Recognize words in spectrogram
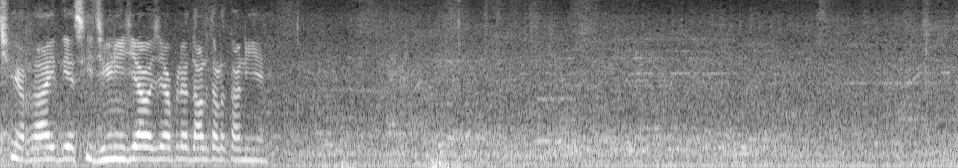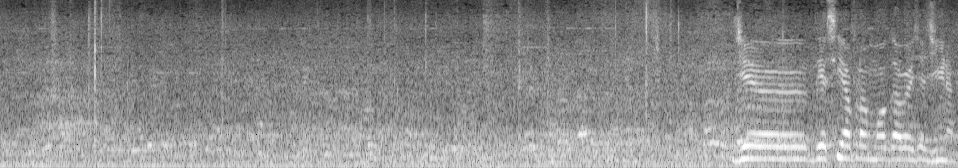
છે, રાય દેશી ઝીણી જે આવે છે આપણે દાળ તડકાની એ. જે દેશી આપણા મગ આવે છે ઝીણા.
